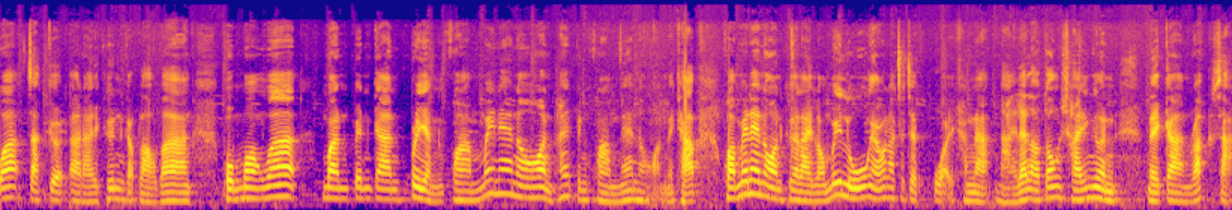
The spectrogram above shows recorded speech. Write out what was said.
ว่าจะเกิดอะไรขึ้นกับเราบ้าง ผมมองว่า มันเป็นการเปลี่ยนความไม่แน่นอนให้เป็นความแน่นอนนะครับ ความไม่แน่นอนคืออะไรเราไม่รู้ไงว่าเราจะเจ็บป่วยขนาดไหน และเราต้องใช้เงินในการรักษา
